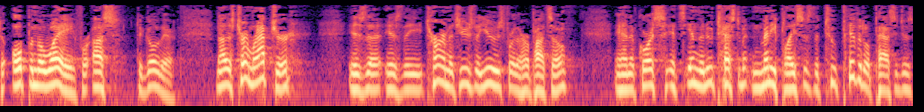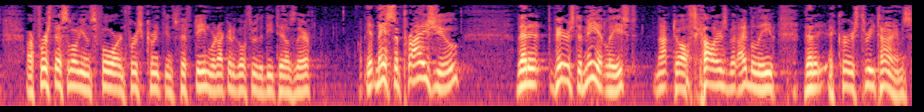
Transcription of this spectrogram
to open the way for us to go there. Now, this term rapture is the, is the term that's usually used for the harpazo. And of course, it's in the New Testament in many places. The two pivotal passages are 1 Thessalonians 4 and 1 Corinthians 15. We're not going to go through the details there. It may surprise you that it appears to me, at least, not to all scholars, but I believe that it occurs three times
